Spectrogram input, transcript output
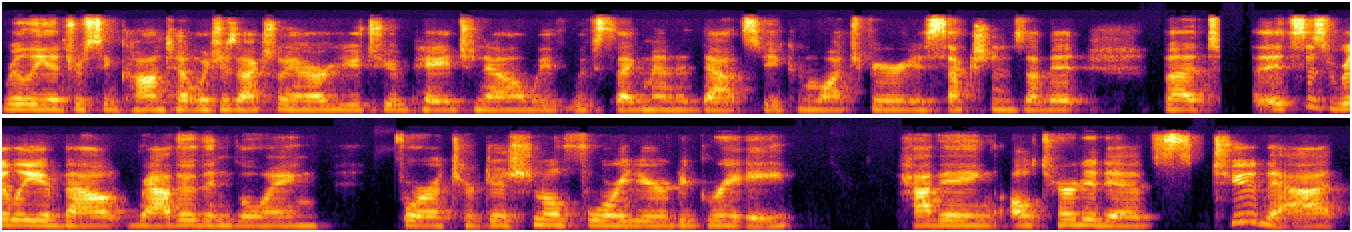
really interesting content which is actually on our youtube page now we've, we've segmented that so you can watch various sections of it but it's just really about rather than going for a traditional four-year degree having alternatives to that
